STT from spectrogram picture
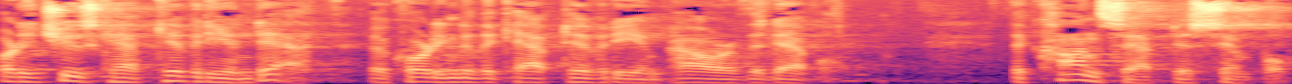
or to choose captivity and death according to the captivity and power of the devil. The concept is simple.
